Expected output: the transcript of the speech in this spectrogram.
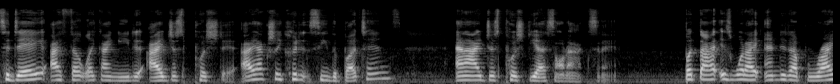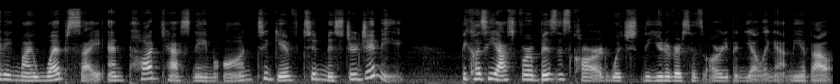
Today, I felt like I needed, I just pushed it. I actually couldn't see the buttons and I just pushed yes on accident. But that is what I ended up writing my website and podcast name on to give to Mr. Jimmy because he asked for a business card, which the universe has already been yelling at me about.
